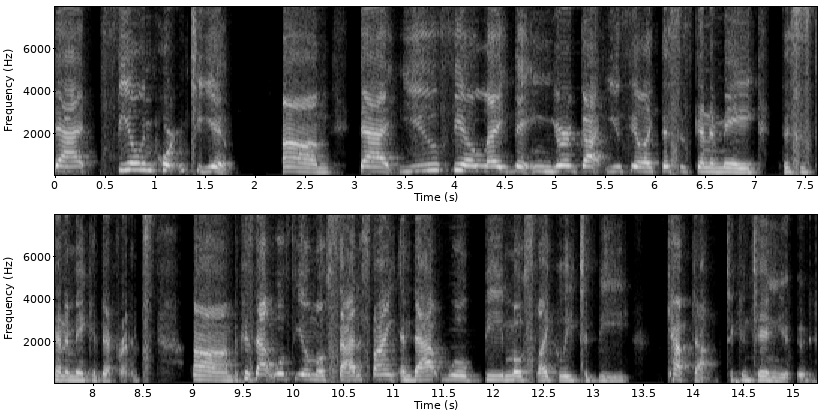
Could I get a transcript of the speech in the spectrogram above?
that feel important to you. Um, that you feel like that in your gut, you feel like this is going to make, this is going to make a difference. Um, because that will feel most satisfying and that will be most likely to be kept up, to continued.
